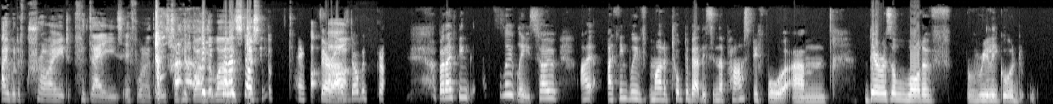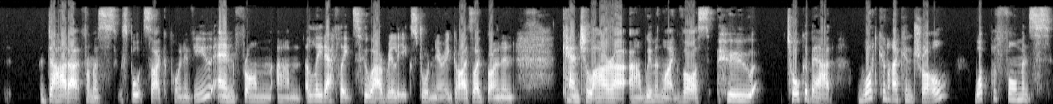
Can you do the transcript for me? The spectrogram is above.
I would have cried for days if one of those two had won the world. stop, just, Sarah, uh, stop with crying. But I think absolutely. So I I think we might have talked about this in the past before. Um, there is a lot of really good data from a sports psych point of view and from um, elite athletes who are really extraordinary guys like Boonen, Cancellara, uh, women like Vos, who talk about what can I control, what performance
